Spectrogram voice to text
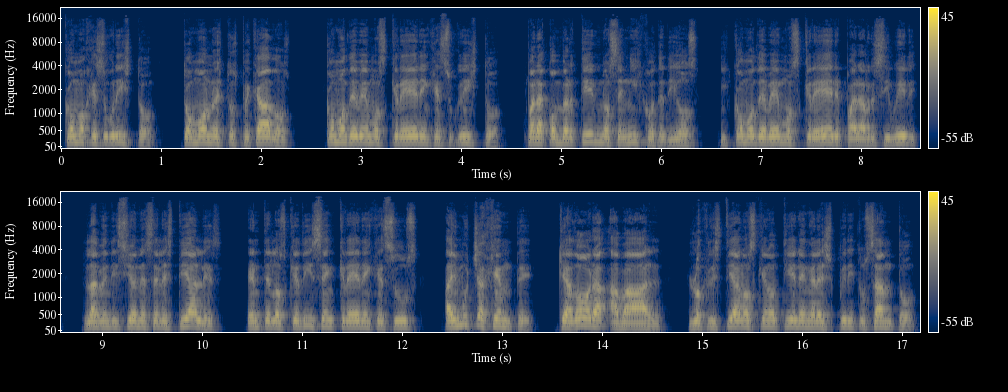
cómo Jesucristo tomó nuestros pecados, cómo debemos creer en Jesucristo para convertirnos en hijos de Dios y cómo debemos creer para recibir las bendiciones celestiales. Entre los que dicen creer en Jesús hay mucha gente que adora a Baal. Los cristianos que no tienen el Espíritu Santo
